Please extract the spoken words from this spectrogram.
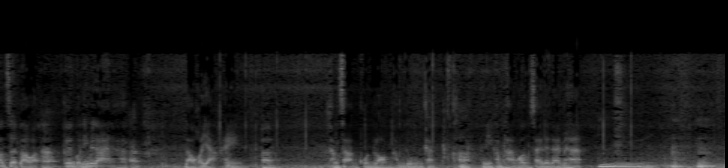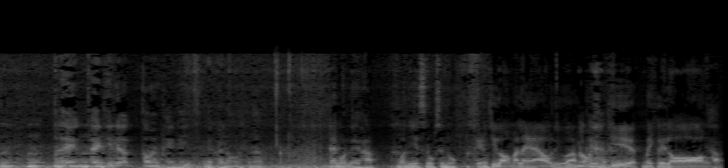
คอนเสิร์ตเราอะครับ เกินกว่านี้ไม่ได้นะครับ ครับ เราก็อยากให้เอ่อทั้ง 3 คนลองทำดูเหมือนกัน ครับ มีคำถามข้อสงสัยใดๆไหมฮะเพลงเพลงที่เลือกต้องเป็นเพลงที่ไม่เคยร้องใช่ไหมครับ ได้หมดเลยครับ วันนี้สนุกสนุกเพลงที่ร้องมาแล้ว หรือว่าร้องเพลงที่ไม่เคยร้องครับ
